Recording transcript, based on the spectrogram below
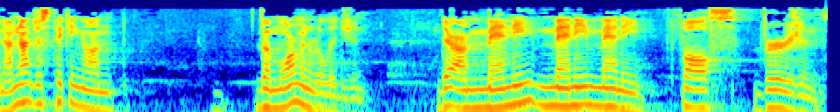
And I'm not just picking on the Mormon religion. There are many, many, many false versions.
